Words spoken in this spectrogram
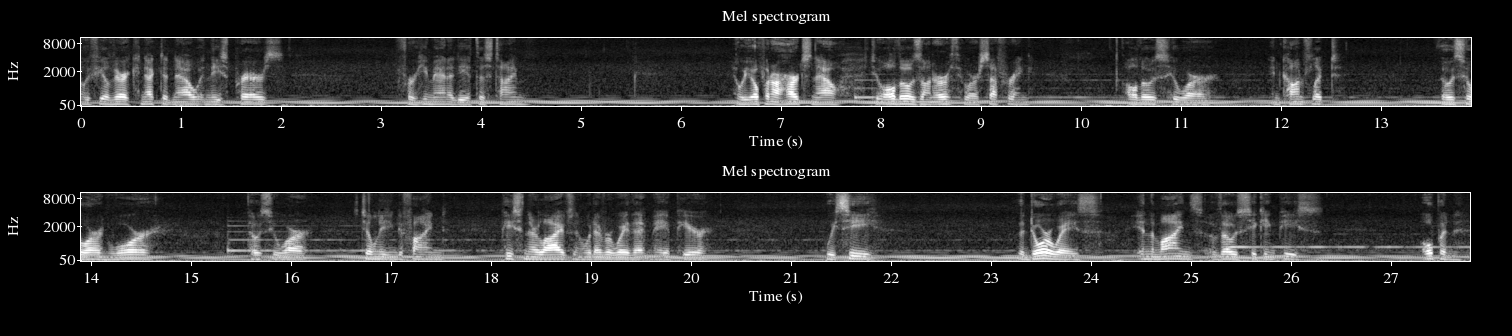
And we feel very connected now in these prayers for humanity at this time. And we open our hearts now to all those on earth who are suffering, all those who are in conflict, those who are in war, those who are still needing to find peace in their lives in whatever way that may appear. We see the doorways in the minds of those seeking peace open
